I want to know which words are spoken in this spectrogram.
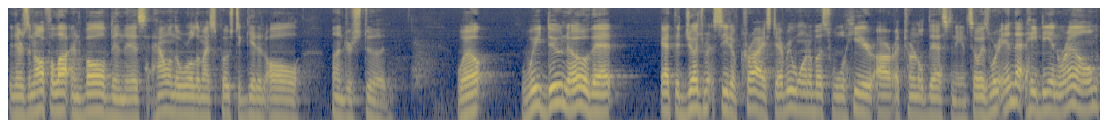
there's an awful lot involved in this. How in the world am I supposed to get it all understood? Well, we do know that at the judgment seat of Christ, every one of us will hear our eternal destiny. And so, as we're in that Hadean realm,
